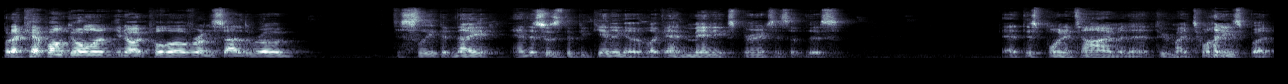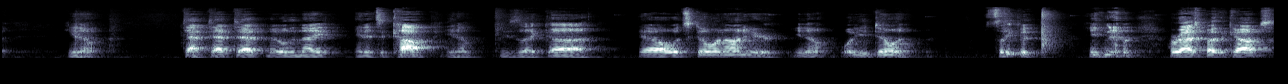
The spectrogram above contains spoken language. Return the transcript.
But I kept on going. You know, I'd pull over on the side of the road to sleep at night. And this was the beginning of, like, I had many experiences of this at this point in time and then through my 20s. But, you know, tap, tap, tap, middle of the night, and it's a cop, you know. He's like, uh, yeah, what's going on here? You know, what are you doing? Sleeping, you know, harassed by the cops.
